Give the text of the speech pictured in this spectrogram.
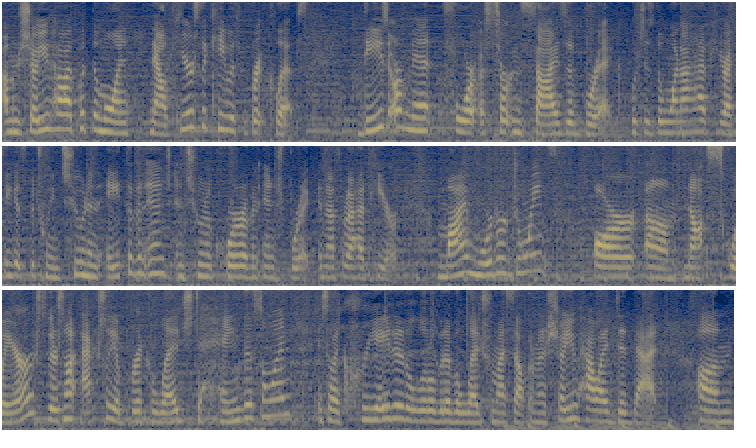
I'm gonna show you how I put them on. Now here's the key with brick clips. These are meant for a certain size of brick, which is the one I have here. I think it's between two and an eighth of an inch and two and a quarter of an inch brick, and that's what I have here. My mortar joints are um, not square, so there's not actually a brick ledge to hang this on. And so I created a little bit of a ledge for myself. I'm gonna show you how I did that. Um,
